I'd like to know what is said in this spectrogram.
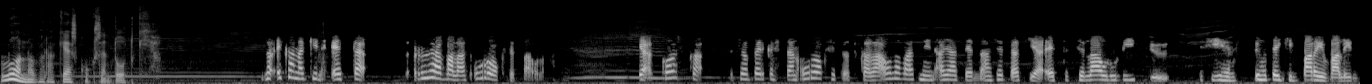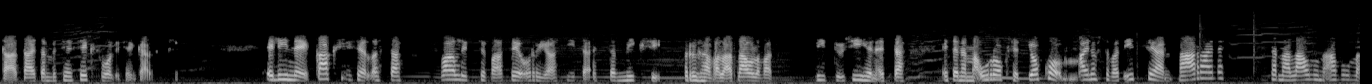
luonnonvarakeskuksen tutkija. No ekanakin, että ryhävalat urokset laulavat. Ja koska se on pelkästään urokset, jotka laulavat, niin ajatellaan sen takia, että se laulu liittyy siihen jotenkin parivalintaa tai tämmöiseen seksuaaliseen käytökseen. Eli ne kaksi sellaista vallitsevaa teoriaa siitä, että miksi ryhävalat laulavat, liittyy siihen, että, että nämä urokset joko mainostavat itseään naaraille tämän laulun avulla,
